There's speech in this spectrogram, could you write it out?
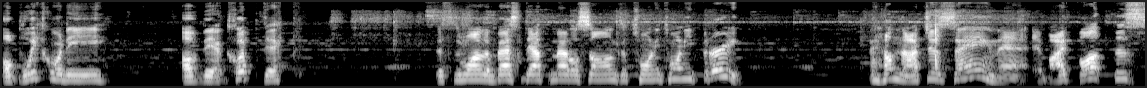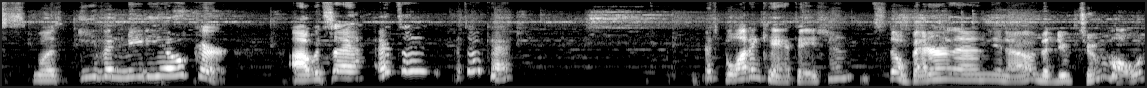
Obliquity of the Ecliptic, this is one of the best death metal songs of 2023. And I'm not just saying that. If I thought this was even mediocre, I would say it's a, it's okay. It's Blood Incantation. It's still better than, you know, the Duke Tomb Mold.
